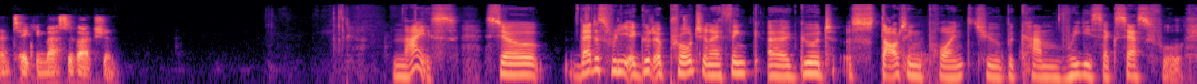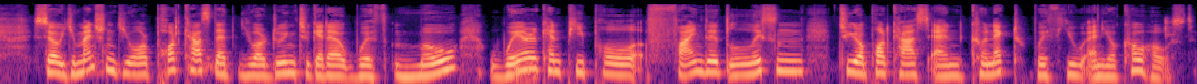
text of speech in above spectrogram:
and taking massive action. Nice. So that is really a good approach and I think a good starting point to become really successful. So you mentioned your podcast that you are doing together with Mo. Where mm-hmm. can people find it, listen to your podcast and connect with you and your co-host?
